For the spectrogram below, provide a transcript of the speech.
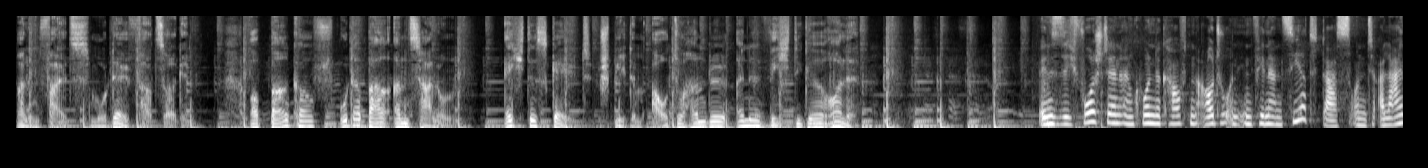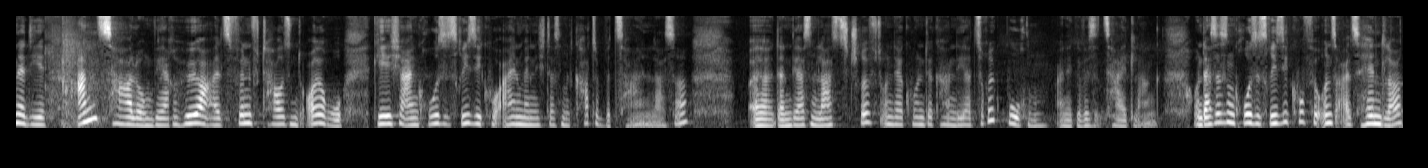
Allenfalls Modellfahrzeuge. Ob Barkauf oder Baranzahlung. Echtes Geld spielt im Autohandel eine wichtige Rolle. Wenn Sie sich vorstellen, ein Kunde kauft ein Auto und finanziert das und alleine die Anzahlung wäre höher als 5000 Euro, gehe ich ja ein großes Risiko ein, wenn ich das mit Karte bezahlen lasse. Äh, dann wäre es eine Lastschrift und der Kunde kann die ja zurückbuchen, eine gewisse Zeit lang. Und das ist ein großes Risiko für uns als Händler.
